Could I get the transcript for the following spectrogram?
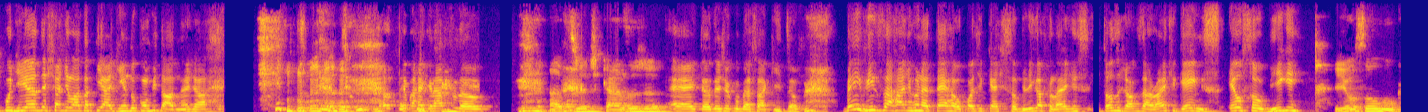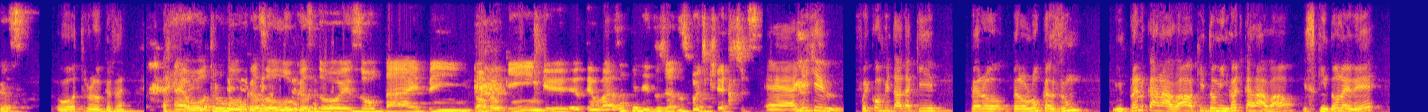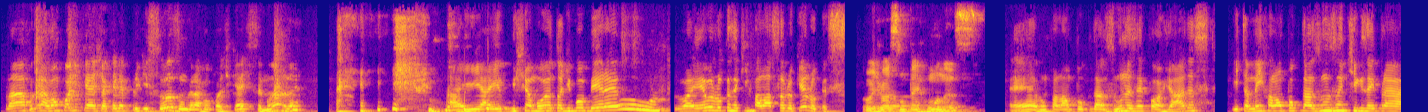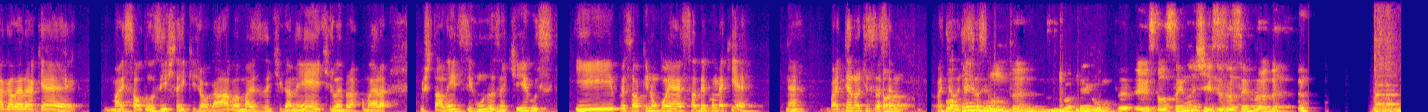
Gente podia deixar de lado a piadinha do convidado, né? Já. não tem mais graça, não. Ah, já de casa já. É, então deixa eu começar aqui então. Bem-vindos à Rádio Runeterra, o podcast sobre League of Legends e todos os jogos da Riot Games. Eu sou o Big. E eu sou o Lucas. O outro Lucas, né? É, o outro Lucas, ou Lucas 2, ou Daipen, Doppelgang. Eu tenho vários apelidos já nos podcasts. É, a gente foi convidado aqui pelo, pelo Lucas 1, em pleno carnaval, aqui, domingão de carnaval, skin do Lelê, pra gravar um podcast, já que ele é preguiçoso, não gravou podcast semana, né? aí, aí me chamou, eu tô de bobeira, eu, vai eu e o Lucas aqui falar sobre o que, Lucas? Hoje o assunto é runas. É, vamos falar um pouco das runas reforjadas e também falar um pouco das runas antigas aí pra galera que é mais saudosista aí, que jogava mais antigamente, lembrar como era os talentos e runas antigos, e o pessoal que não conhece saber como é que é, né? Vai ter notícia da semana? Vai ter Boa notícia pergunta. Boa pergunta. Eu estou sem notícias da semana.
